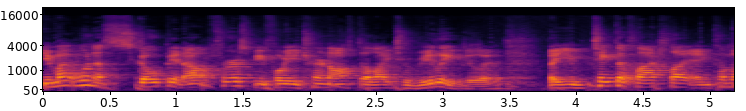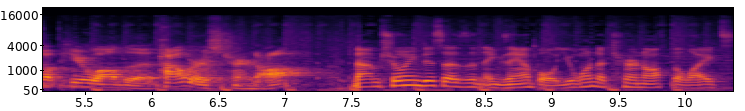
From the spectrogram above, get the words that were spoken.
You might want to scope it out first before you turn off the light to really do it. But you take the flashlight and come up here while the power is turned off. Now I'm showing this as an example. You want to turn off the lights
